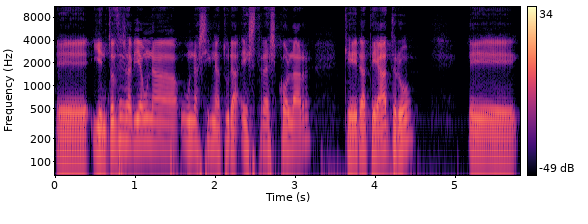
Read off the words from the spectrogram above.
Eh, y entonces había una, asignatura extraescolar que era teatro, eh,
